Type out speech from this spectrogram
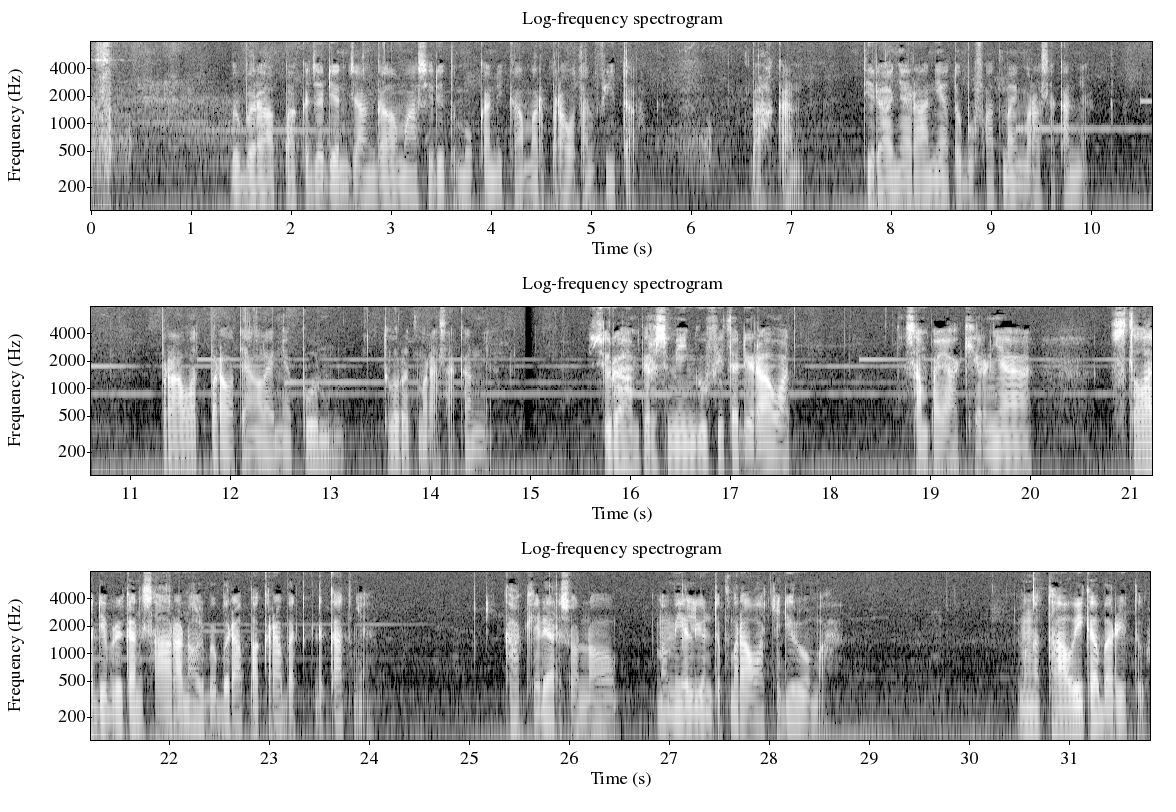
beberapa kejadian janggal masih ditemukan di kamar perawatan Vita. Bahkan, tidak hanya Rani atau Bu Fatma yang merasakannya. Perawat-perawat yang lainnya pun turut merasakannya. Sudah hampir seminggu Vita dirawat. Sampai akhirnya setelah diberikan saran oleh beberapa kerabat dekatnya, kakek Darsono memilih untuk merawatnya di rumah. Mengetahui kabar itu,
